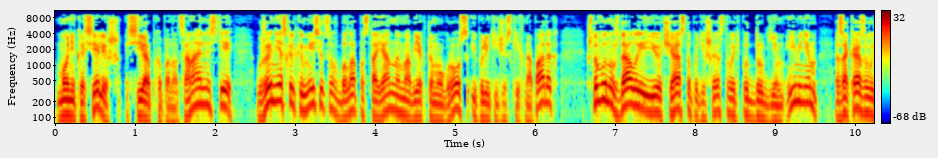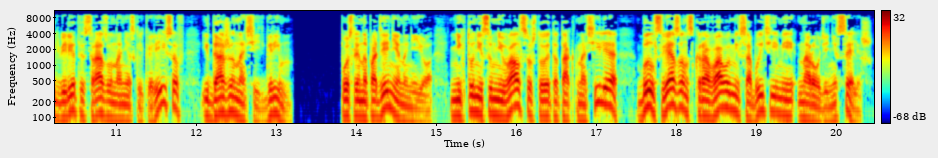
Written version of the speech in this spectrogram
Моника Селиш, сербка по национальности, уже несколько месяцев была постоянным объектом угроз и политических нападок, что вынуждало ее часто путешествовать под другим именем, заказывать билеты сразу на несколько рейсов и даже носить грим. После нападения на нее никто не сомневался, что этот акт насилия был связан с кровавыми событиями на родине Селиш.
